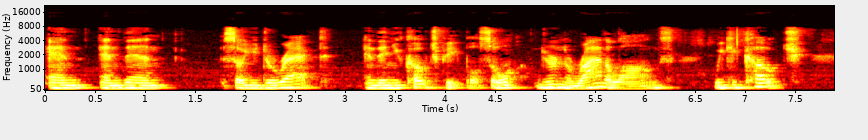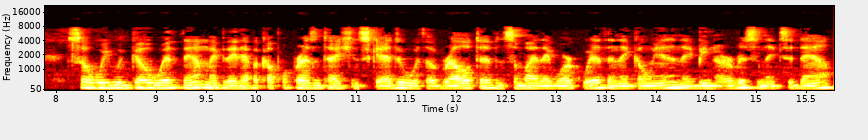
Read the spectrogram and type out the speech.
and and then so you direct and then you coach people. So during the ride-alongs, we could coach. So we would go with them. Maybe they'd have a couple presentations scheduled with a relative and somebody they work with, and they'd go in and they'd be nervous and they'd sit down.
